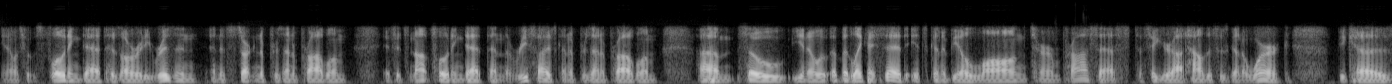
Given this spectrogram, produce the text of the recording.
you know if it was floating debt has already risen and it's starting to present a problem. If it's not floating debt, then the refi is going to present a problem. Um, so you know, but like I said, it's going to be a long term process to figure out how this is going to work because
